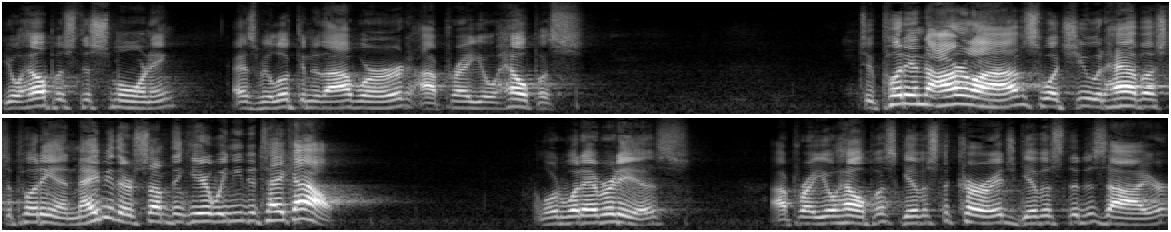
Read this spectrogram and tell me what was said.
you'll help us this morning as we look into thy word, I pray you'll help us to put into our lives what you would have us to put in. Maybe there's something here we need to take out. Lord, whatever it is, I pray you'll help us, give us the courage, give us the desire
